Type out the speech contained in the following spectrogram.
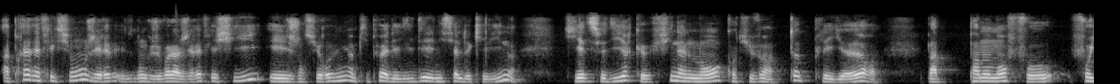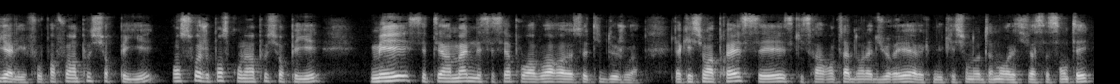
après réflexion, j'ai donc voilà, j'ai réfléchi et j'en suis revenu un petit peu à l'idée initiale de Kevin, qui est de se dire que finalement, quand tu veux un top player, bah, par moment, faut faut y aller. Faut parfois un peu surpayer. En soi, je pense qu'on est un peu surpayé mais c'était un mal nécessaire pour avoir euh, ce type de joueur. La question après, c'est ce qui sera rentable dans la durée, avec des questions notamment relatives à sa santé,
